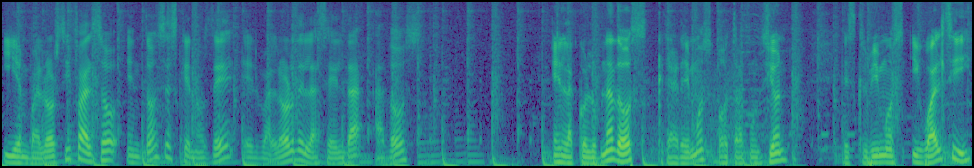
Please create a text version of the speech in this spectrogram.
y en valor si falso, entonces que nos dé el valor de la celda A2. En la columna 2 crearemos otra función. Escribimos igual si,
